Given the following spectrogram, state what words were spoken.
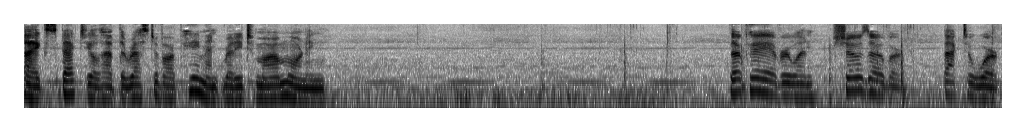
I expect you'll have the rest of our payment ready tomorrow morning. Okay, everyone. Show's over. Back to work.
